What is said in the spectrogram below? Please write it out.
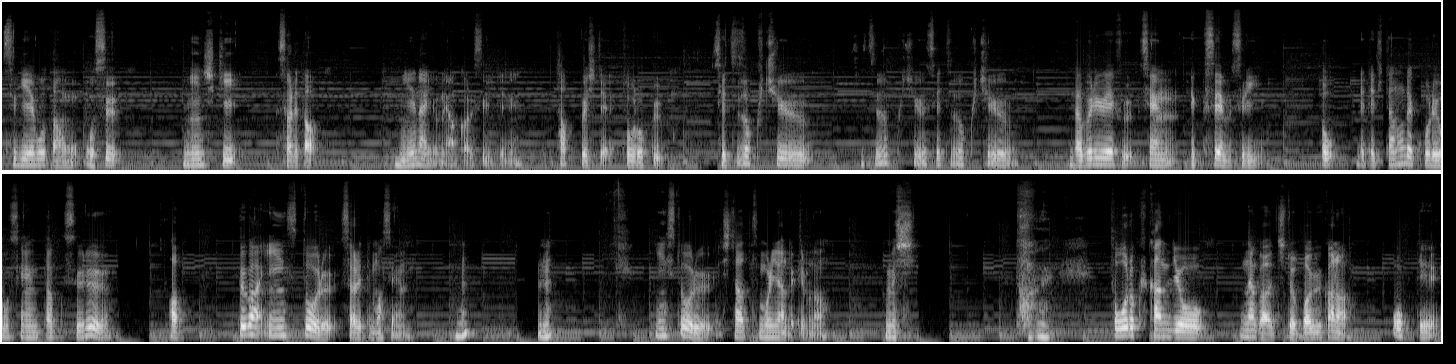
次へボタンを押す。認識された。見えないよね、明るすぎてね。タップして登録。接続中、接続中、接続中。WF1000XM3 と出てきたので、これを選択する。アップがインストールされてません。ん？インストールしたつもりなんだけどな。無視。登録完了。なんかちょっとバグかな。OK。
